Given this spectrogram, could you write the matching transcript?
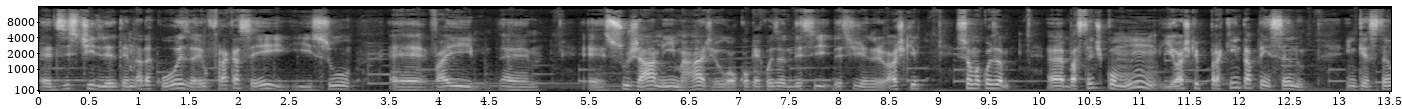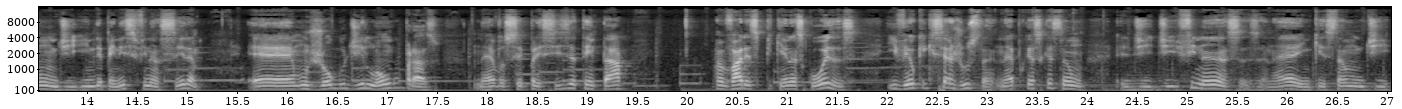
é, desistir de determinada coisa, eu fracassei e isso é, vai é, sujar a minha imagem ou qualquer coisa desse, desse gênero. Eu acho que isso é uma coisa bastante comum e eu acho que para quem está pensando em questão de independência financeira, é um jogo de longo prazo, né? Você precisa tentar várias pequenas coisas e ver o que, que se ajusta, né? Porque essa questão de, de finanças, né? Em questão de,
